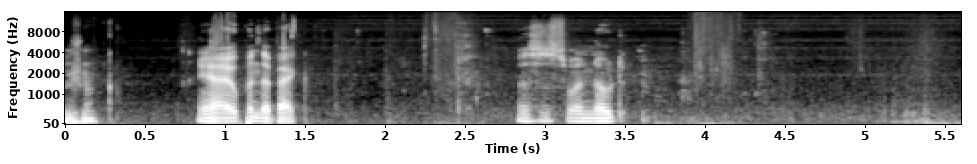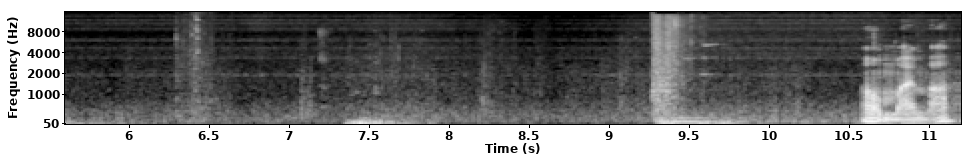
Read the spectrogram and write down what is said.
Mm-hmm. Yeah, I opened the back. This is one note. Oh my mom.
